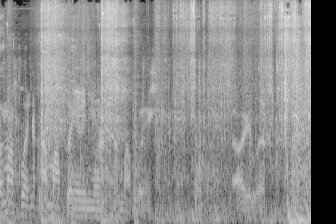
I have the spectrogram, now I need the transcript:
I'm not playing. I'm not playing anymore. I'm not playing. I already left.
